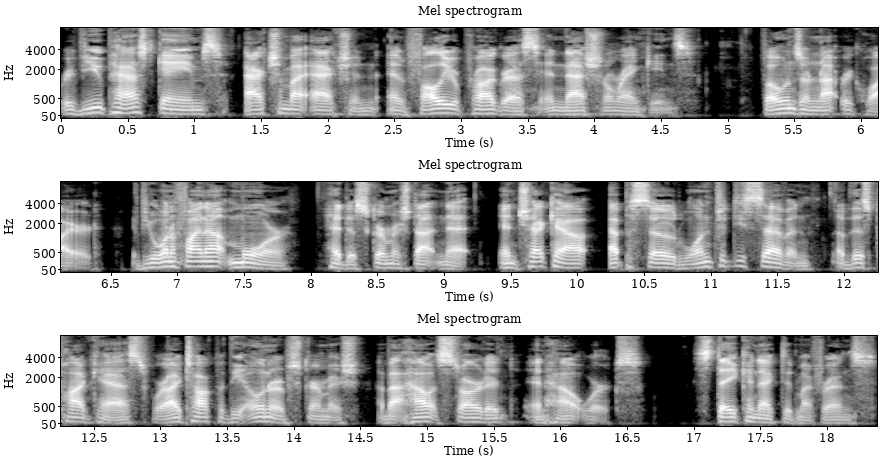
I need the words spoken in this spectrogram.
Review past games, action by action, and follow your progress in national rankings. Phones are not required. If you want to find out more, head to skirmish.net and check out episode 157 of this podcast where I talk with the owner of Skirmish about how it started and how it works. Stay connected, my friends.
